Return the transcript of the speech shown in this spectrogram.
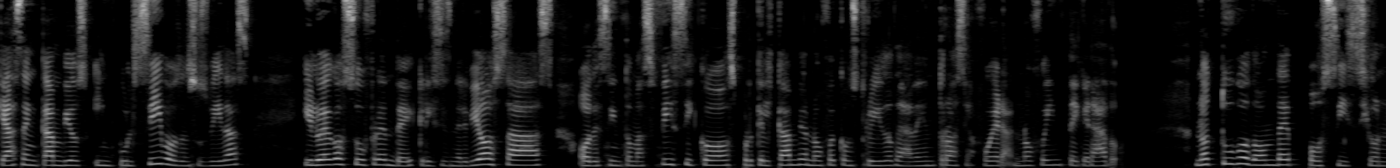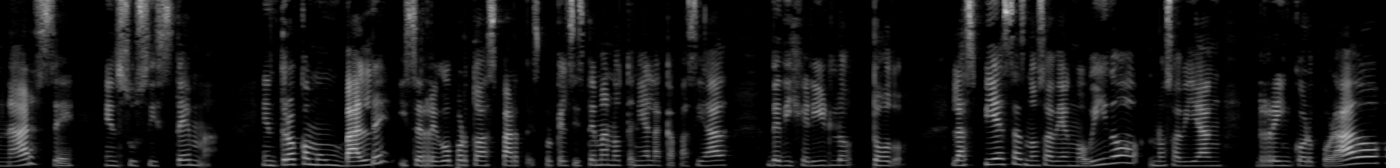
que hacen cambios impulsivos en sus vidas y luego sufren de crisis nerviosas o de síntomas físicos porque el cambio no fue construido de adentro hacia afuera, no fue integrado, no tuvo dónde posicionarse en su sistema entró como un balde y se regó por todas partes, porque el sistema no tenía la capacidad de digerirlo todo. Las piezas no se habían movido, no se habían reincorporado,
